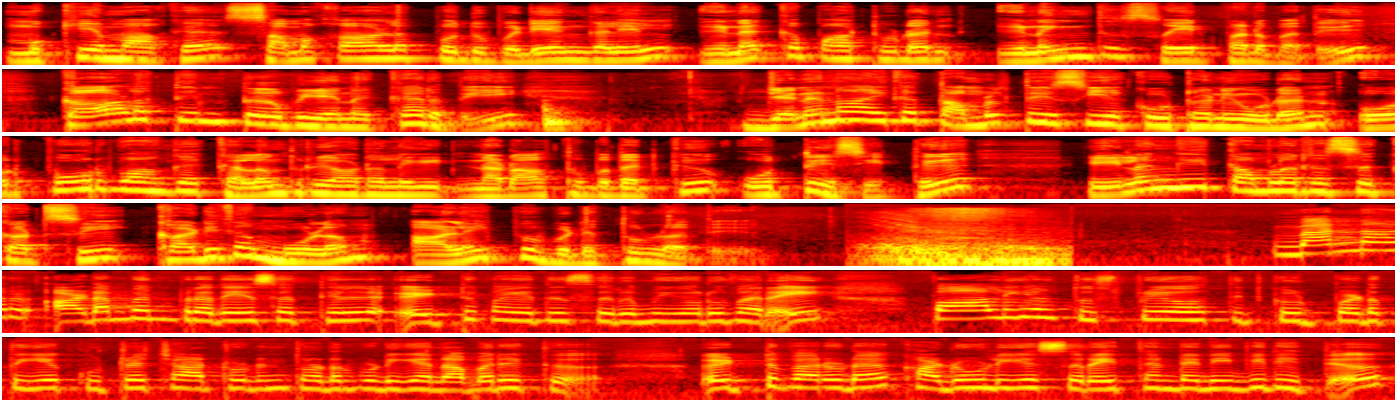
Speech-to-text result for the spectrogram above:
முக்கியமாக சமகால பொது விடயங்களில் இணக்கப்பாட்டுடன் இணைந்து செயற்படுவது காலத்தின் தேவை என கருதி ஜனநாயக தமிழ் தேசிய கூட்டணியுடன் ஓர் பூர்வாங்க கலந்துரையாடலை நடாத்துவதற்கு உத்தேசித்து இலங்கை தமிழரசு கட்சி கடிதம் மூலம் அழைப்பு விடுத்துள்ளது. மன்னார் அடம்பன் பிரதேசத்தில் எட்டு வயது சிறுமியொருவரை பாலியல் துஷ்பிரயோகத்திற்கு உட்படுத்திய குற்றச்சாட்டுடன் தொடர்புடைய நபருக்கு எட்டு வருட கடூழிய சிறை தண்டனை விதித்து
